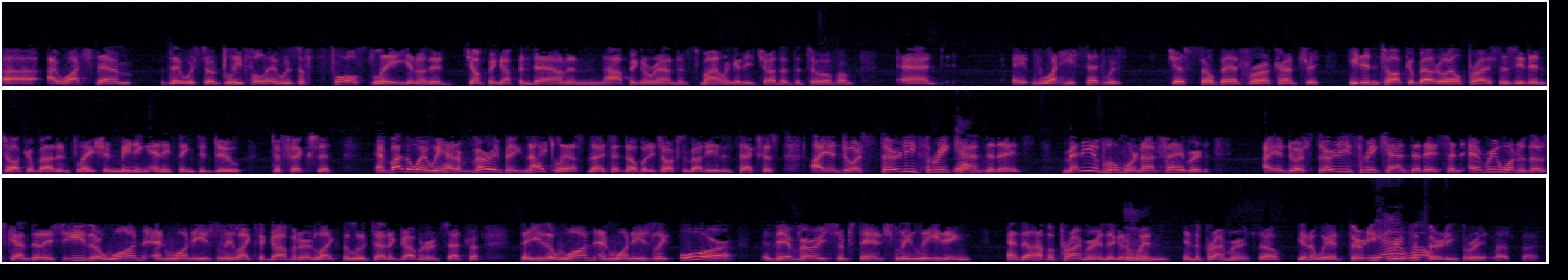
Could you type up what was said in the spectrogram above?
uh, I watched them. They were so gleeful. It was a false Lee. You know, they're jumping up and down and hopping around and smiling at each other, the two of them. And what he said was just so bad for our country. He didn't talk about oil prices. He didn't talk about inflation, meaning anything to do to fix it. And by the way, we had a very big night last night that nobody talks about either, Texas. I endorsed 33 yeah. candidates, many of whom were not favored. I endorsed 33 candidates, and every one of those candidates either won and won easily, like the governor, like the lieutenant governor, etc. They either won and won easily, or they're very substantially leading – and they'll have a primary and they're going to mm. win in the primary. So, you know, we had 33 yeah, well, 33 last time.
